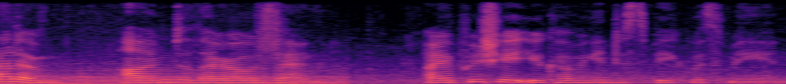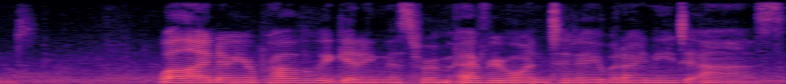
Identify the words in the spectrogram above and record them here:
Adam, I'm Delara Auzenne. I appreciate you coming in to speak with me, and... Well, I know you're probably getting this from everyone today, but I need to ask.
